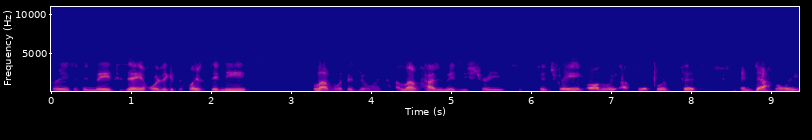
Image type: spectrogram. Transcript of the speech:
trades that they made today in order to get the players that they need. Love what they're doing. I love how they made these trades to trade all the way up to the fourth pick, and definitely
